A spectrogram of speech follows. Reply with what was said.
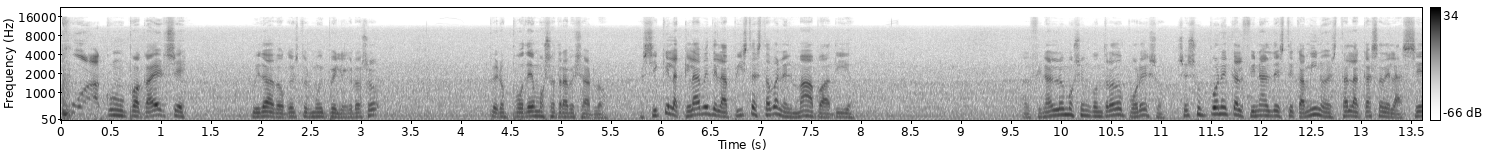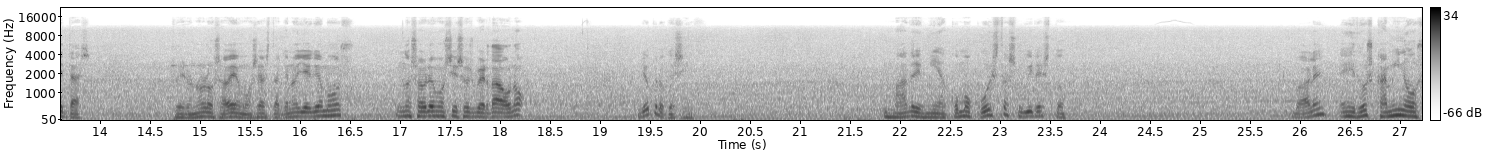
¡Puah! Como para caerse. Cuidado, que esto es muy peligroso. Pero podemos atravesarlo. Así que la clave de la pista estaba en el mapa, tío. Al final lo hemos encontrado por eso. Se supone que al final de este camino está la casa de las setas. Pero no lo sabemos. ¿eh? Hasta que no lleguemos, no sabremos si eso es verdad o no. Yo creo que sí. Madre mía, cómo cuesta subir esto. Vale. Eh, dos caminos.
